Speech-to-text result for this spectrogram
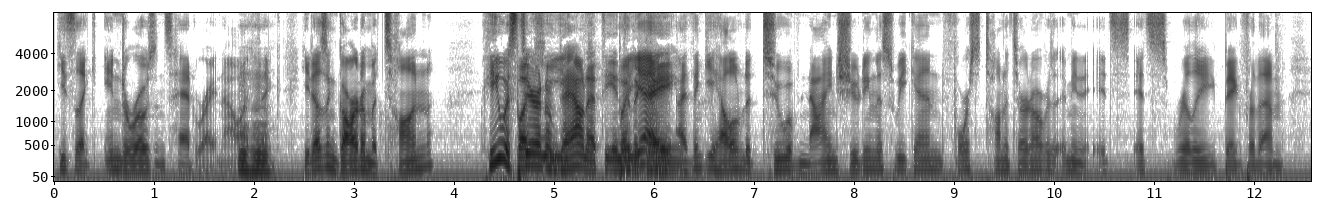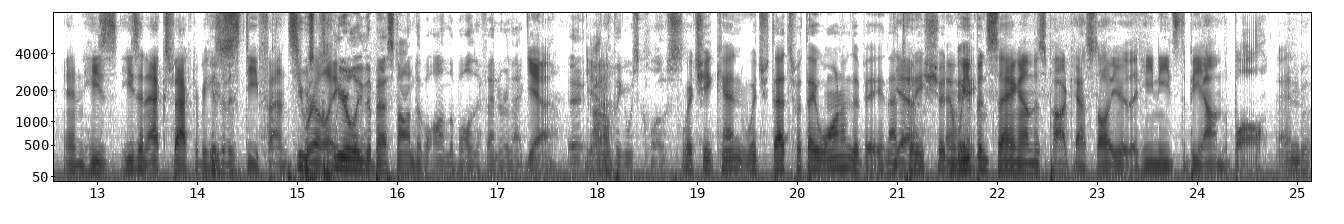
He's like in DeRozan's head right now. I mm-hmm. think he doesn't guard him a ton. He was But staring him down at the end but of the yeah, game. I think he held him to two of nine shooting this weekend, forced a ton of turnovers. I mean, it's it's really big for them, and he's he's an X factor because of his defense. He was really. clearly the best on the on the ball defender in that game. Yeah, I- yeah. I don't think it was close. Which he can. Which that's what they want him to be, and that's yeah. what he should be. And be. we've been saying on this podcast all year that he needs to be on the ball. And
